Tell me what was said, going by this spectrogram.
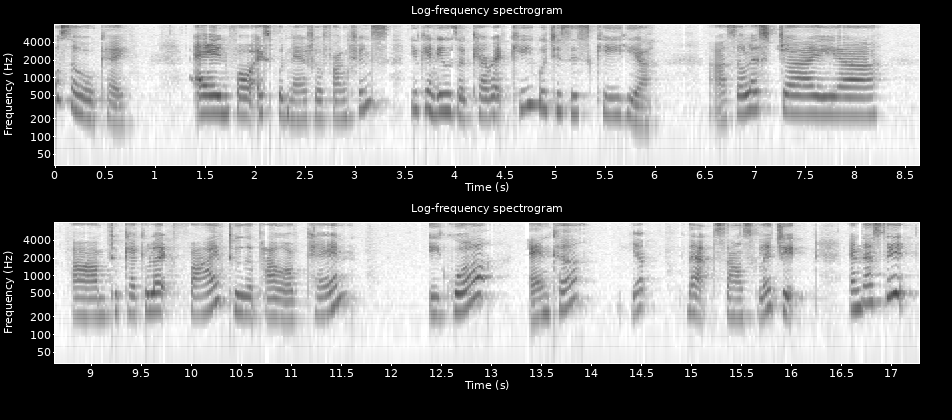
also okay. And for exponential functions, you can use the caret key, which is this key here. Uh, so let's try uh, um, to calculate 5 to the power of 10 equal enter yep that sounds legit and that's it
